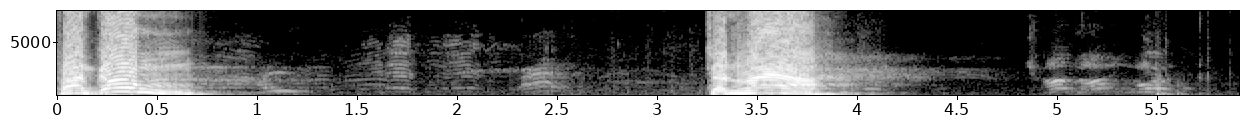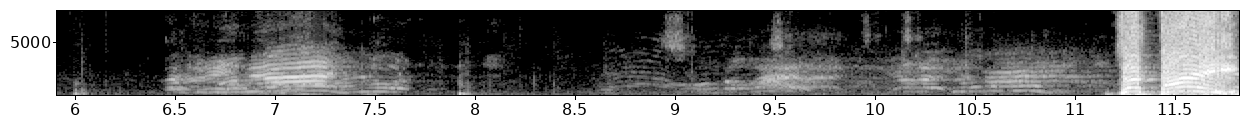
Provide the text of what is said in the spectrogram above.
Phản công. Trần Hoa. Rất hay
